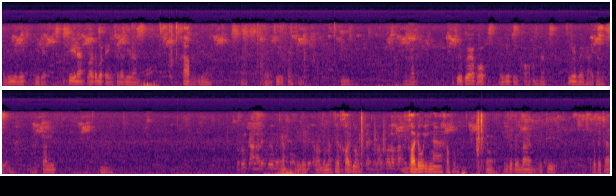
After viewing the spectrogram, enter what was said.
วันที่นี้ยี่สิบที่นะร้อยตำรวจเอกชนมีรังครับนี่นะอะเนี่ยชื่อไฟชื่ออืมนะครับ ก็คือเพื่อพบและยึดสิ่งของนะครับ ซึ่งเป็นไปขายการสอบสวนนะครับตอนนี้อืมเราต้องการอะไรเพิ่มไหมคนะรับบอกนี่พี่นะเลยคตารัมบนั้นนะเดี๋ยวขอดูใจของเราเพราะเราฟังขอดูอีกหน้าครับผมอ๋อนี่ก็เป็นบ้านเลขที่โลเคชั่น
